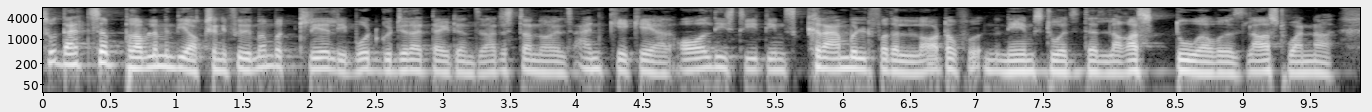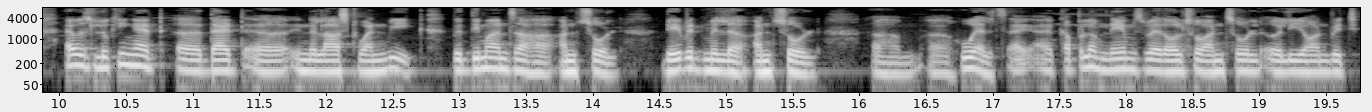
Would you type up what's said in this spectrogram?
so that's a problem in the auction. If you remember clearly, both Gujarat Titans, Rajasthan Royals, and KKR, all these three teams scrambled for a lot of names towards the last two hours, last one hour. I was looking at uh, that uh, in the last one week. with Wriddhiman Saha unsold. David Miller, unsold. Um, uh, who else? I, a couple of names were also unsold early on, which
